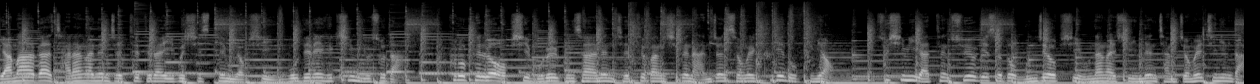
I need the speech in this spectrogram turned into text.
야마하가 자랑하는 제트 드라이브 시스템 역시 이 모델의 핵심 요소다. 프로펠러 없이 물을 분사하는 제트 방식은 안전성을 크게 높이며 수심이 얕은 수역에서도 문제없이 운항할 수 있는 장점을 지닌다.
